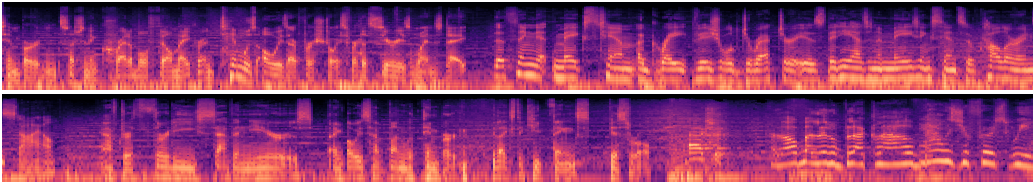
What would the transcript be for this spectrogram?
Tim Burton, such an incredible filmmaker, and Tim was always our first choice for the series Wednesday. The thing that makes Tim a great visual director is that he has an amazing sense of color and style. After 37 years, I always have fun with Tim Burton. He likes to keep things visceral. Action. Hello, my little black cloud. How was your first week?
